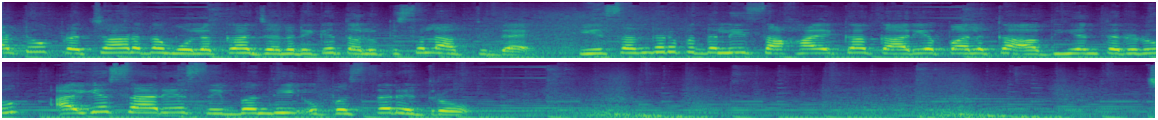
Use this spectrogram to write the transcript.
ಆಟೋ ಪ್ರಚಾರದ ಮೂಲಕ ಜನರಿಗೆ ತಲುಪಿಸಲಾಗುತ್ತಿದೆ ಈ ಸಂದರ್ಭದಲ್ಲಿ ಸಹಾಯಕ ಕಾರ್ಯಪಾಲಕ ಅಭಿಯಂತರರು ಐಎಸ್ಆರ್ಎ ಸಿಬ್ಬಂದಿ ಉಪಸ್ಥಿತರಿದ್ದರು.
